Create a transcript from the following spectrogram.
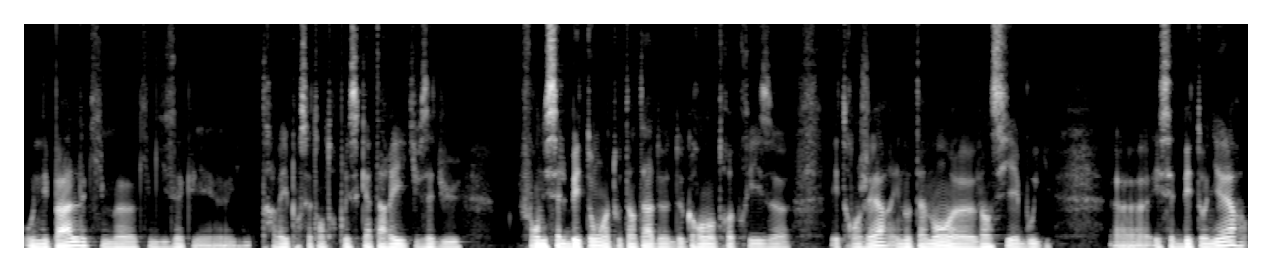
au Népal qui me, qui me disait qu'il travaillait pour cette entreprise qatari qui faisait du, fournissait le béton à tout un tas de, grandes entreprises étrangères, et notamment Vinci et Bouygues. et cette bétonnière,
